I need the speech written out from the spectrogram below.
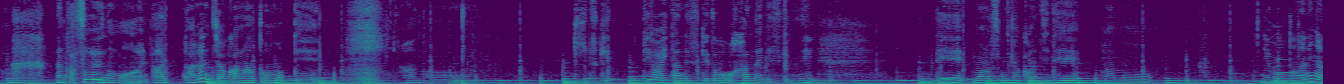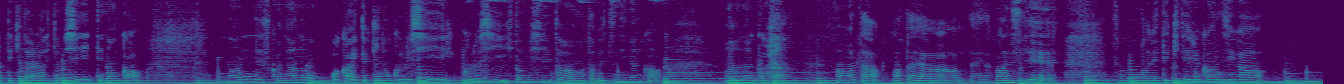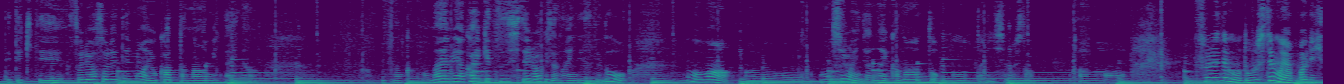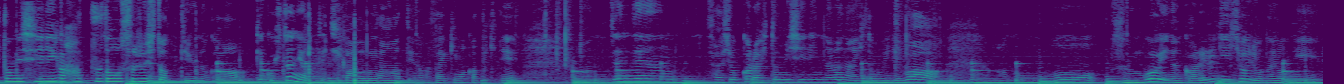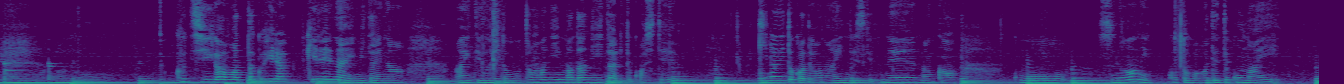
なんかそういうのもあるんちゃうかなと思ってあの気付けてはいたんですけど分かんないですけどね。でまあそんな感じであのでも大人になってきたら人見知りってなんか何ですかね。あの若い時の苦しい苦しい人見知りとはまた別になんかあなんかあまたまたやみたいな感じでその慣れてきてる感じが出てきてそれはそれでまあ良かったなみたいななんかこう悩みは解決してるわけじゃないんですけどでもまあ、あの面白いんじゃないかなと思ったりしました。あのそれでもどうしてもやっぱり人見知りが発動する人っていうのが結構人によって違うなっていうの近分かってきてあの全然最初から人見知りにならない人もいればあのもうすんごいなんかアレルギー症状のようにあの口が全く開けれないみたいな相手の人もたまに未だにいたりとかして。嫌いとかではないんですけどねなんかこう素直に言葉が出てこない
